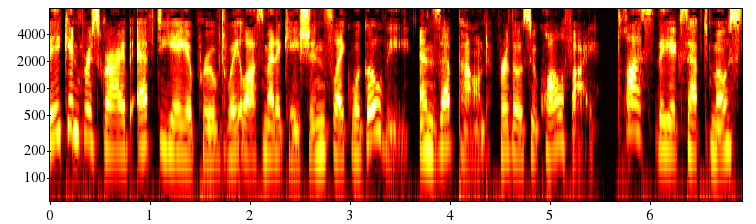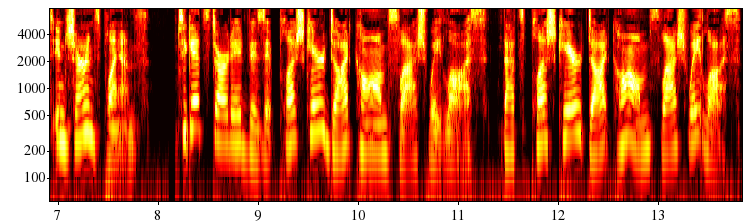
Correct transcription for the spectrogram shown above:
They can prescribe FDA-approved weight loss medications like Wegovy and Zepbound for those who qualify. Plus, they accept most insurance plans. To get started, visit plushcare.com slash weight loss. That's plushcare.com slash weight loss.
